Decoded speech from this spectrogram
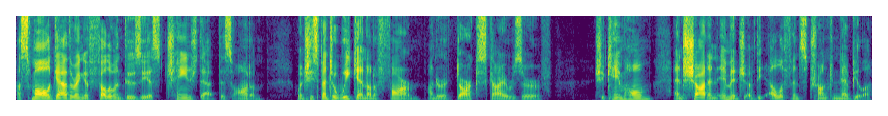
A small gathering of fellow enthusiasts changed that this autumn when she spent a weekend on a farm under a dark sky reserve. She came home and shot an image of the Elephant's Trunk Nebula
